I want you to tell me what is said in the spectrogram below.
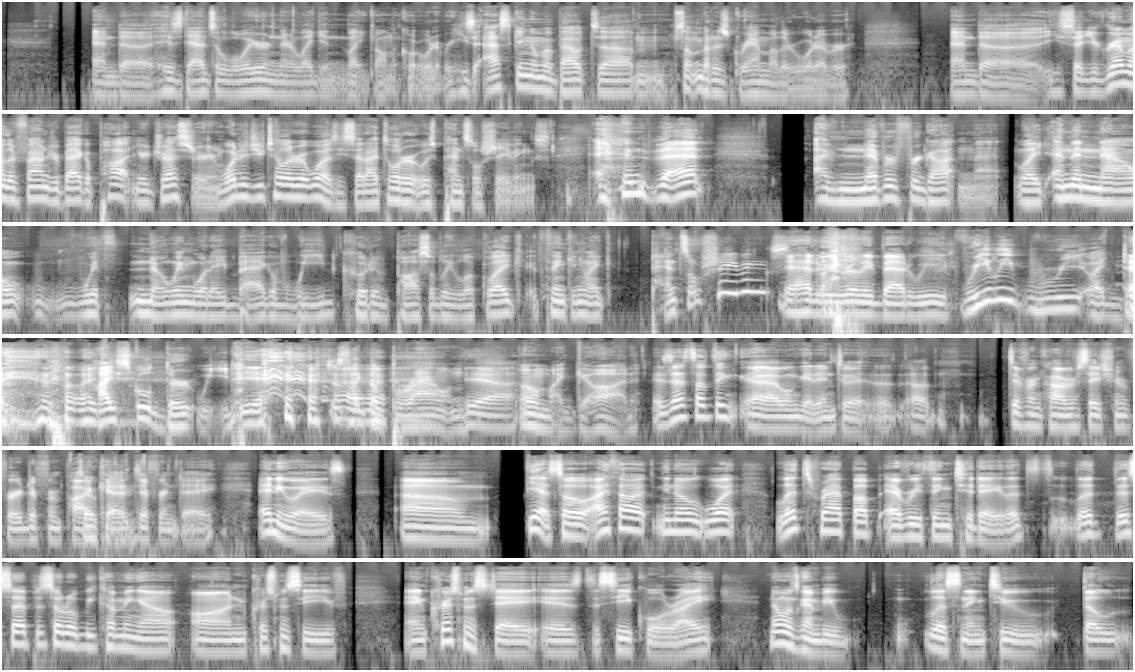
and uh, his dad's a lawyer, and they're like in like on the court or whatever. He's asking him about um, something about his grandmother or whatever. And uh, he said, Your grandmother found your bag of pot in your dresser. And what did you tell her it was? He said, I told her it was pencil shavings. And that, I've never forgotten that. Like, and then now with knowing what a bag of weed could have possibly looked like, thinking like, pencil shavings? It had to be really bad weed. really, re- like, dirt, Like- high school dirt weed. Yeah. Just like the brown. Yeah. Oh my God. Is that something? Uh, I won't get into it. Uh, uh, different conversation for a different podcast, okay. different day. Anyways, um, yeah. So I thought, you know what? Let's wrap up everything today. Let's let this episode will be coming out on Christmas Eve, and Christmas Day is the sequel, right? No one's gonna be listening to the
